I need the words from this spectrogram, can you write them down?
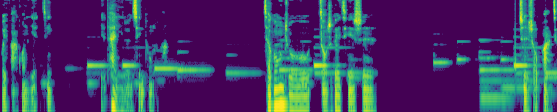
会发光的眼睛，也太令人心动了吧！小公主总是对骑士指手画脚，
